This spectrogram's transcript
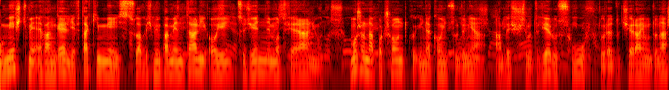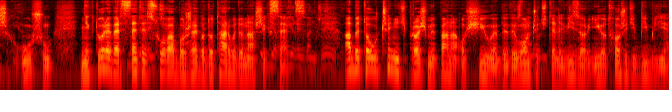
Umieśćmy Ewangelię w takim miejscu, abyśmy pamiętali o jej codziennym otwieraniu, może na początku i na końcu dnia, aby wśród wielu słów, które docierają do naszych uszu, niektóre wersety Słowa Bożego dotarły do naszych serc. Aby to uczynić, prośmy Pana o siłę, by wyłączyć telewizor i otworzyć Biblię,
